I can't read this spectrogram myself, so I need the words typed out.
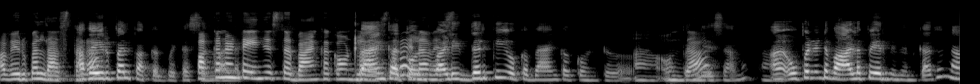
ఆ వెయ్యి రూపాయలు ఆ దాస్తారా? వెయ్యి రూపాయలు పక్కకు పెట్టేస్తాను పక్కన అంటే ఏం చేస్తారు? Bank account bank account? వాళ్ళిద్దరికి ఒక బ్యాంక్ అకౌంట్ ఆ, ఉందా? ఓపెన్ చేసాము ఆ. ఓపెన్ అంటే వాళ్ళ పేరు మీద కాదు నా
